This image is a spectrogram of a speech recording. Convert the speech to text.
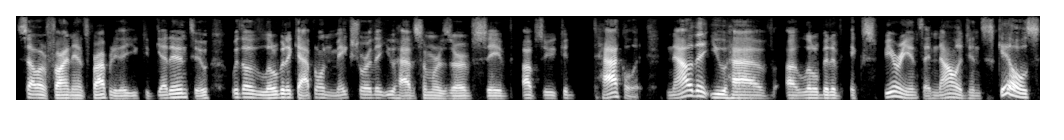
seller finance property that you could get into with a little bit of capital and make sure that you have some reserves saved up so you could tackle it. Now that you have a little bit of experience and knowledge and skills,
